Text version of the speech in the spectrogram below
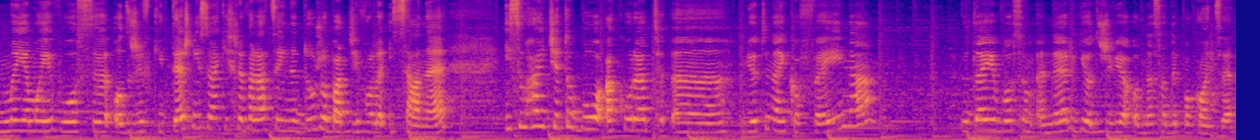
myję moje włosy, odżywki też nie są jakieś rewelacyjne, dużo bardziej wolę Isanę. I słuchajcie, to było akurat e, biotyna i kofeina, dodaje włosom energię, odżywia od nasady po końce.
